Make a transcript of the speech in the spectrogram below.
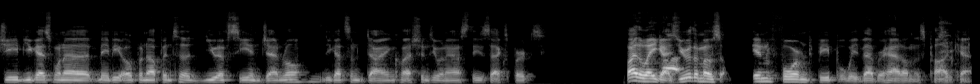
Jeeb, you guys want to maybe open up into UFC in general? You got some dying questions you want to ask these experts? By the way, guys, you're the most informed people we've ever had on this podcast.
